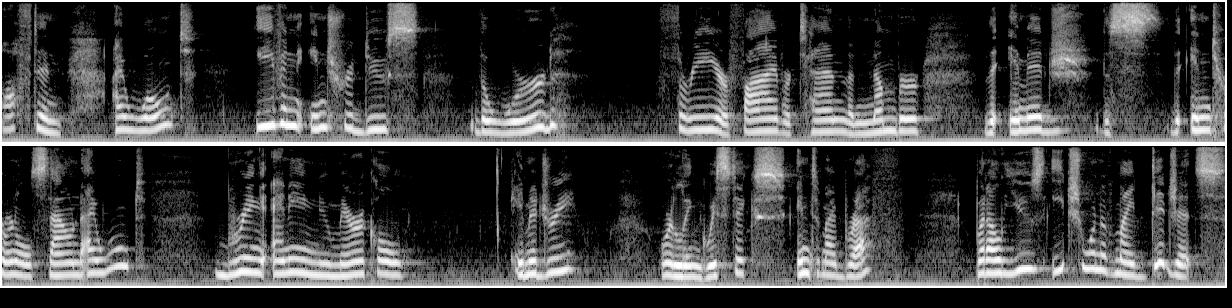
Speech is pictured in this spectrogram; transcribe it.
often I won't even introduce the word three or five or ten, the number, the image, the, the internal sound. I won't bring any numerical imagery or linguistics into my breath, but I'll use each one of my digits,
